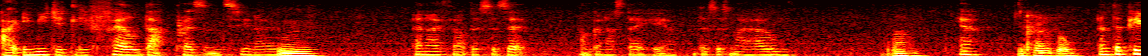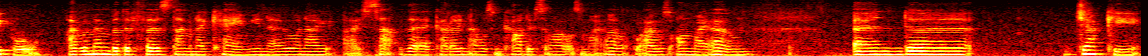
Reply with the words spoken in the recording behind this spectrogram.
I immediately felt that presence, you know, Mm. and I thought, this is it. I'm gonna stay here. This is my home. Wow. Yeah. Incredible. And the people, I remember the first time when I came, you know, when I, I sat there, Caroline, I was in Cardiff, so I was my own, I was on my own, and uh, Jackie,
